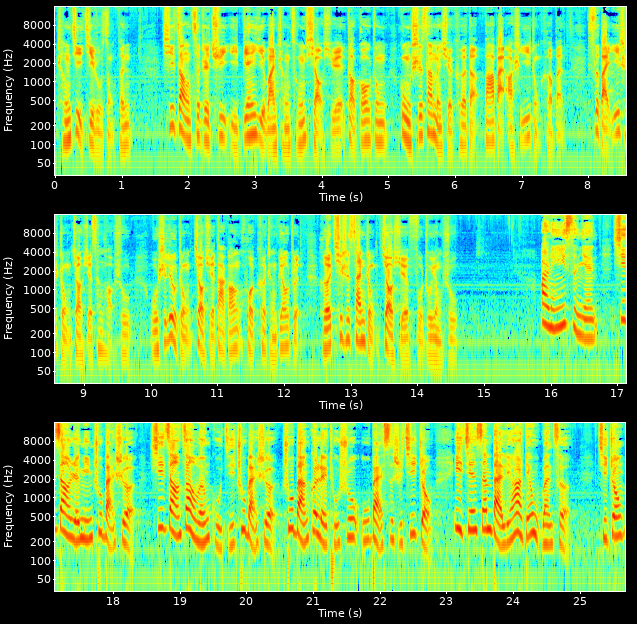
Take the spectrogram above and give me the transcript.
成绩计入总分。西藏自治区已编译完成从小学到高中共十三门学科的八百二十一种课本。四百一十种教学参考书，五十六种教学大纲或课程标准和七十三种教学辅助用书。二零一四年，西藏人民出版社、西藏藏文古籍出版社出版各类图书五百四十七种，一千三百零二点五万册，其中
